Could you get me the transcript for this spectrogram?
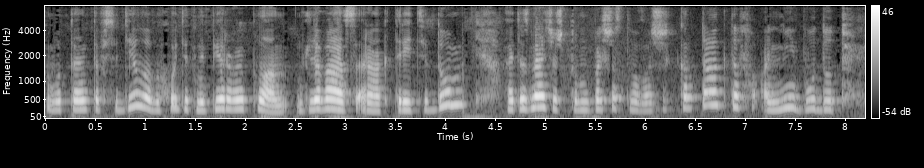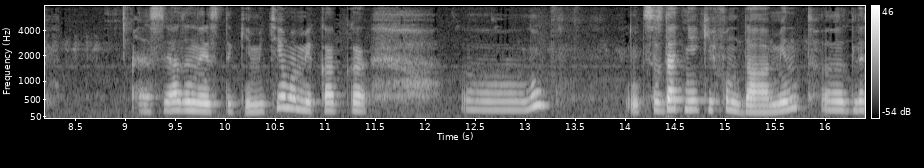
вот это все дело выходит на первый план. Для вас рак третий дом. Это значит, что большинство ваших контактов, они будут э, связаны с такими темами, как э, ну, создать некий фундамент э, для,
